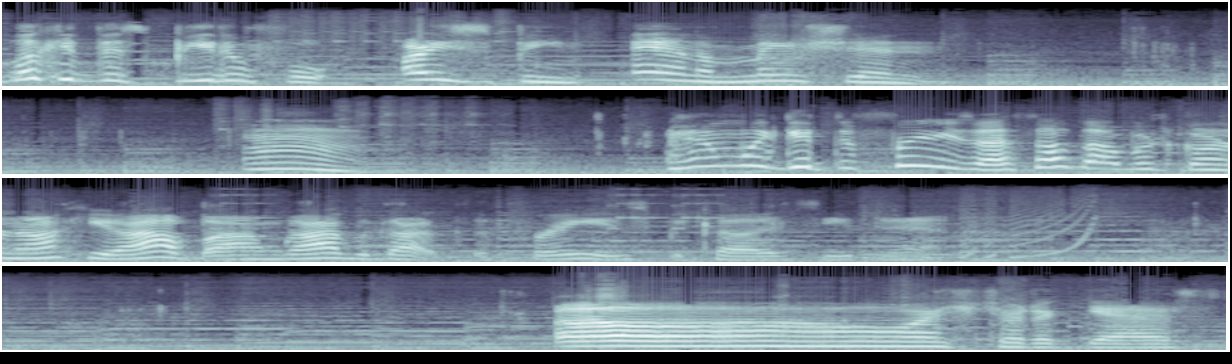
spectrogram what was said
Look at this beautiful ice beam animation. Mmm. And we get the freeze. I thought that was gonna knock you out, but I'm glad we got the freeze because you didn't. Oh, I should have guessed.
